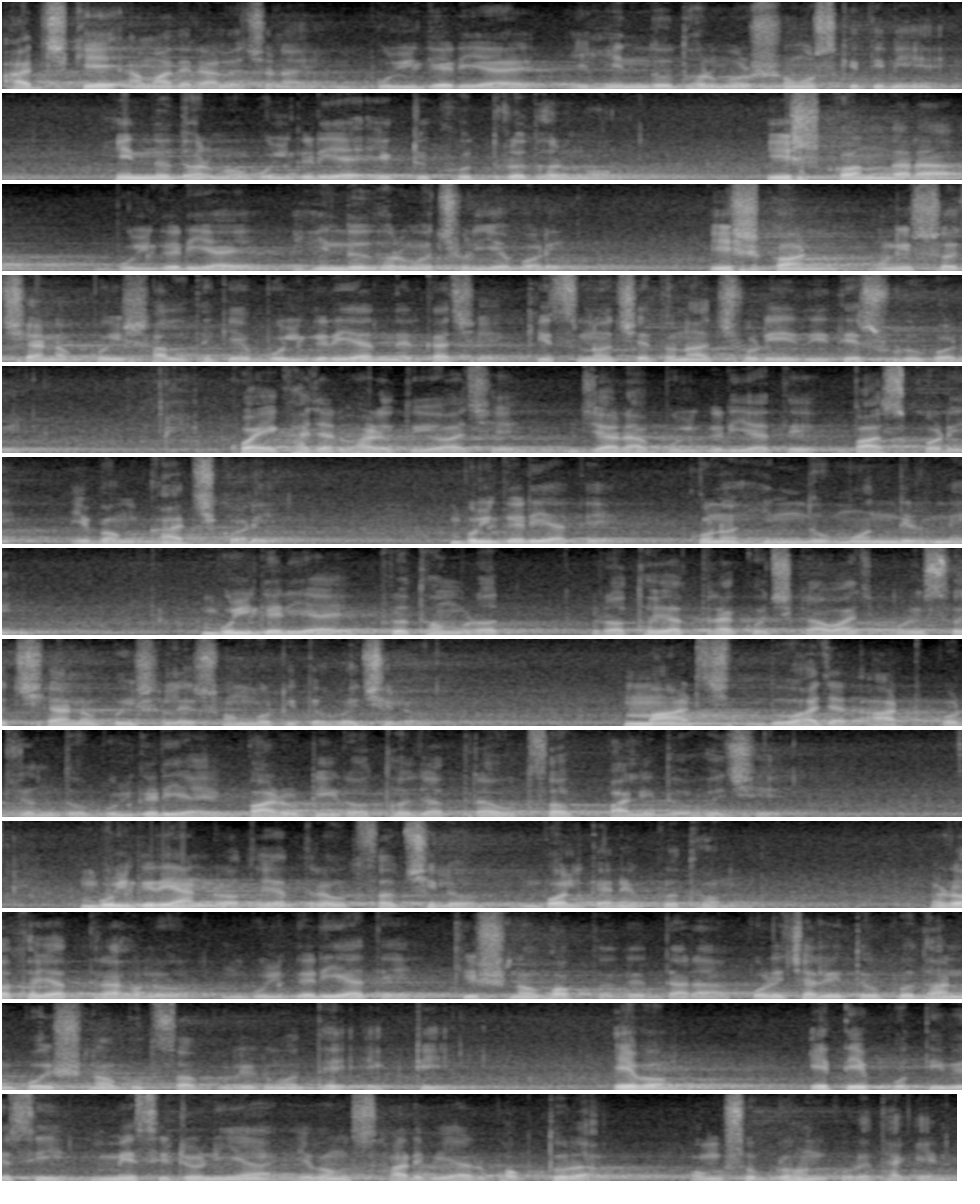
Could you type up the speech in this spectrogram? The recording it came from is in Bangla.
আজকে আমাদের আলোচনায় বুলগেরিয়ায় হিন্দু ধর্ম সংস্কৃতি নিয়ে। হিন্দু ধর্ম বুলগেরিয়া একটি ক্ষুদ্র ধর্ম। ইস্কন দ্বারা বুলগেরিয়ায় হিন্দু ধর্ম ছড়িয়ে পড়ে। ইস্কন উনিশশো ছিয়ানব্বই সাল থেকে বুলগেরিয়ানদের কাছে কৃষ্ণ চেতনা ছড়িয়ে দিতে শুরু করে। কয়েক হাজার ভারতীয় আছে যারা বুলগেরিয়াতে বাস করে এবং কাজ করে। বুলগেরিয়াতে কোনো হিন্দু মন্দির নেই। বুলগেরিয়ায় প্রথম রথ, রথযাত্রা কুচকাওয়াজ উনিশশো ছিয়ানব্বই সালে সংগঠিত হয়েছিল। মার্চ দু পর্যন্ত বুলগেরিয়ায় বারোটি রথযাত্রা উৎসব পালিত হয়েছে। বুলগেরিয়ান রথযাত্রা উৎসব ছিল বলকানের প্রথম। রথযাত্রা হল বুলগেরিয়াতে কৃষ্ণ ভক্তদের দ্বারা পরিচালিত প্রধান বৈষ্ণব উৎসবগুলির মধ্যে একটি এবং এতে প্রতিবেশী মেসিডোনিয়া এবং সার্বিয়ার ভক্তরা অংশগ্রহণ করে থাকেন।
